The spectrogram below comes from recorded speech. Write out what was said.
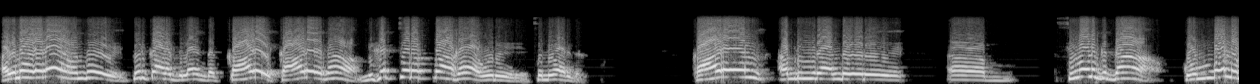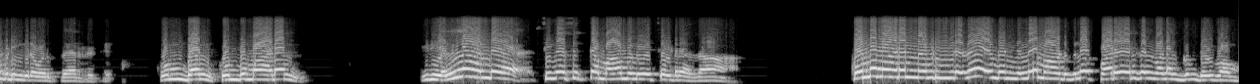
அதனாலதான் வந்து பிற்காலத்துல இந்த காளை காளையை தான் மிகச்சிறப்பாக ஒரு சொல்லுவார்கள். காளையன் அப்படிங்கிற அந்த ஒரு ஆஹ், சிவனுக்கு தான் கொம்பன் அப்படிங்கிற ஒரு பேர் இருக்கு. கொம்பன் கொம்பு மாடன். இது எல்லாம் அந்த சிவசித்த மாமுனியை சொல்றதுதான். கொம்பு மாடன் அப்படிங்கிறது இந்த நெல்லை மாவட்டத்துல பறையர்கள் வணங்கும் தெய்வம்.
